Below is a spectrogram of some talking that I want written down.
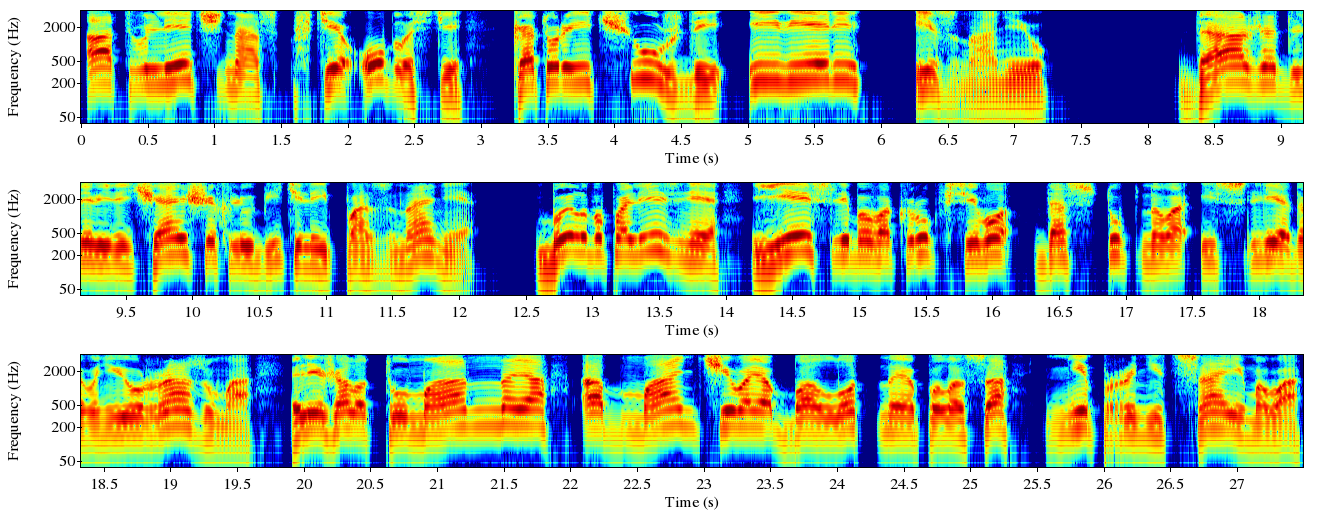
отвлечь нас в те области, которые чужды и вере, и знанию. Даже для величайших любителей познания было бы полезнее, если бы вокруг всего доступного исследованию разума лежала туманная, обманчивая болотная полоса непроницаемого,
